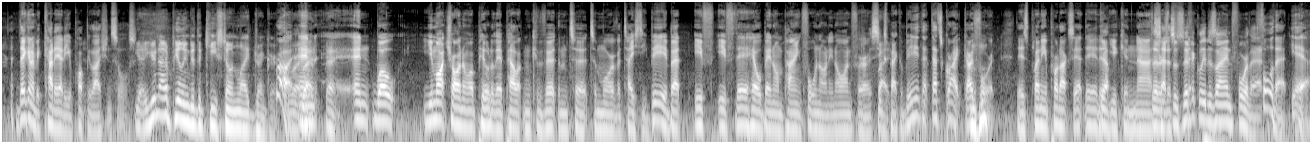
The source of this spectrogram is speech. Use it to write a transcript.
they're going to be cut out of your population source. Yeah, you're not appealing to the Keystone Light drinker, Right. Right. And Right, right. and well, you might try to appeal to their palate and convert them to, to more of a tasty beer, but if if they're hell bent on paying four ninety nine for a six pack of beer, that, that's great. Go for it. There's plenty of products out there that Yeah. you can uh, that are specifically designed for that. for that. Yeah.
